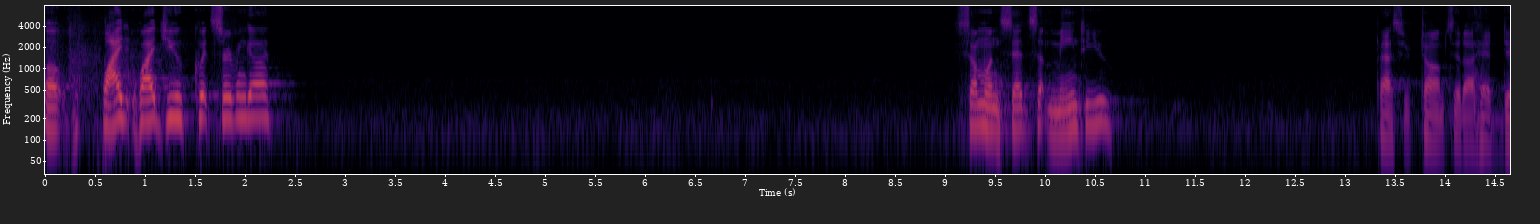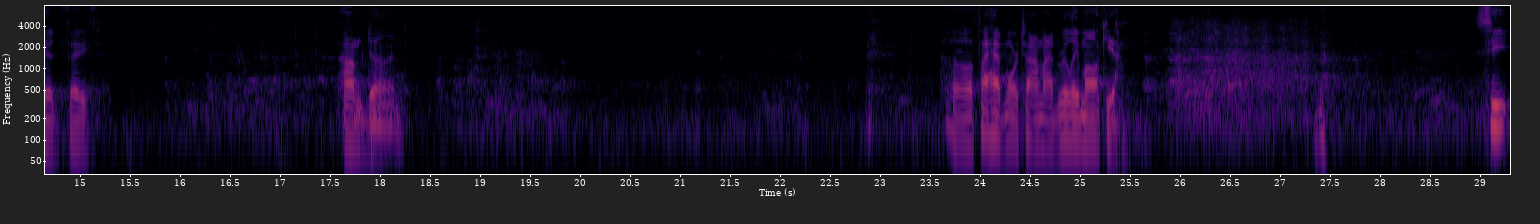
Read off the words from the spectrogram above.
Uh, why, why'd you quit serving God? Someone said something mean to you? Pastor Tom said I had dead faith. I'm done. Oh, if I had more time, I'd really mock you. see,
